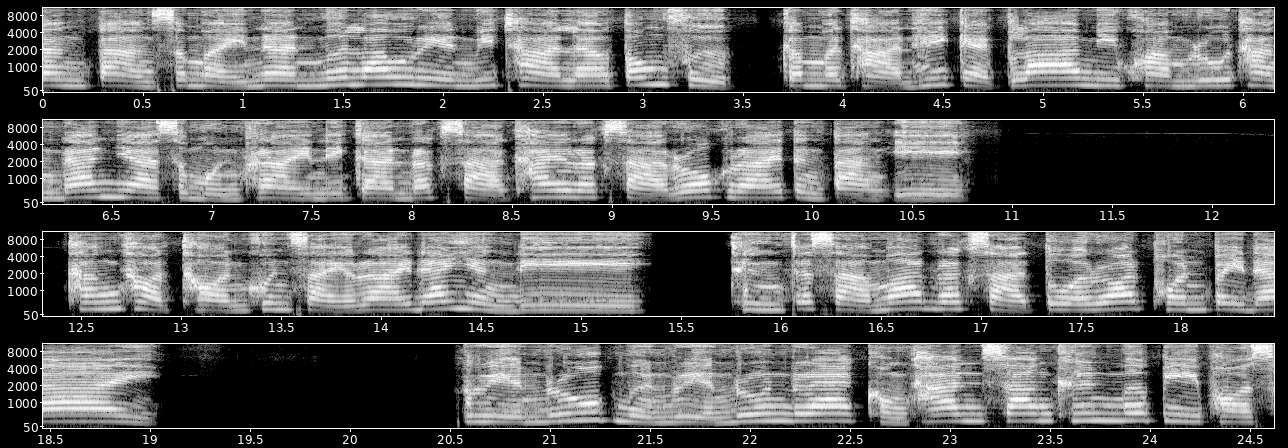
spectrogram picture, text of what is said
ต่างๆ สมัยนั้นเมื่อเล่าเรียนวิชาแล้วต้องฝึก กรรมฐานให้แก่กล้ามีความรู้ทางด้านยาสมุนไพรในการรักษาไข้รักษาโรคร้ายต่างๆอีก ทั้งถอดถอนคุณใส่ร้ายได้อย่างดี ถึงจะสามารถรักษาตัวรอดพ้นไปได้ เหรียญรูปเหมือนเหรียญรุ่นแรกของท่านสร้างขึ้นเมื่อปีพศ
